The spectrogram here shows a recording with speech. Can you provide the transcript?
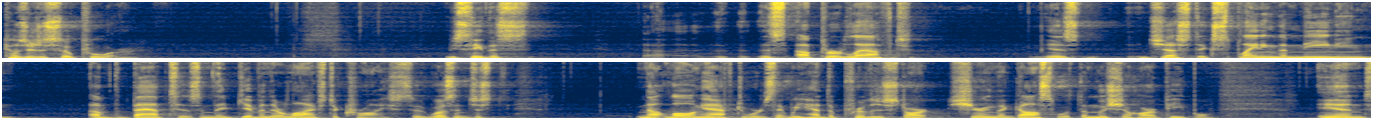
because they're just so poor. You see, this, uh, this upper left is just explaining the meaning of the baptism. They've given their lives to Christ. So it wasn't just not long afterwards that we had the privilege to start sharing the gospel with the Mushahar people. And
